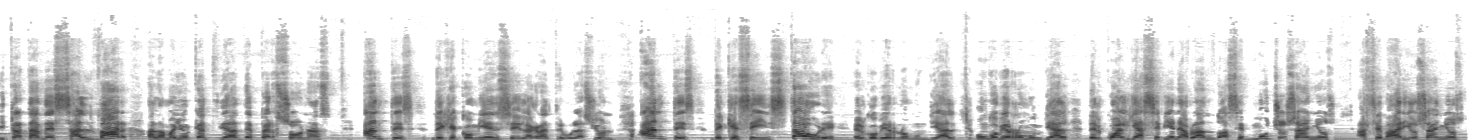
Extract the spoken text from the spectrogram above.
y tratar de salvar a la mayor cantidad de personas antes de que comience la gran tribulación, antes de que se instaure el gobierno mundial, un gobierno mundial del cual ya se viene hablando hace muchos años, hace varios años,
